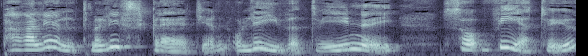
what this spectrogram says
parallellt med livsglädjen och livet vi är inne i så vet vi ju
